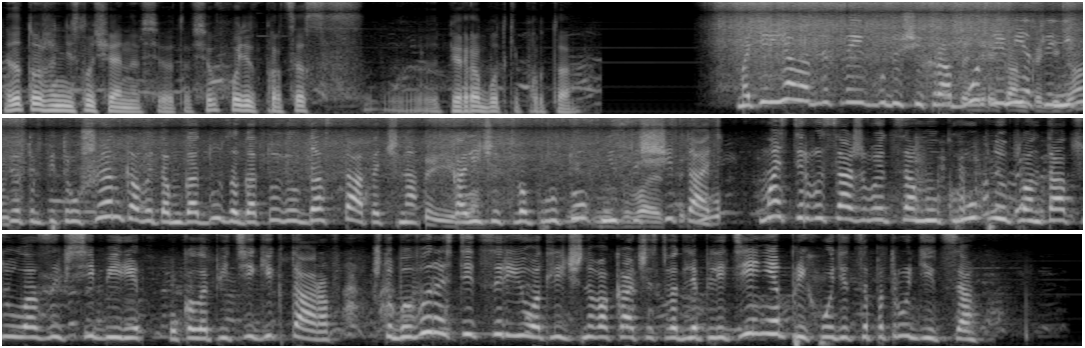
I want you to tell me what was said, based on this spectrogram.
Это тоже не случайно все. Это все входит в процесс э, переработки прута. Материала для своих будущих работ ремесленник Петр Петрушенко в этом году заготовил достаточно. Количество прутов не сосчитать. Мастер высаживает самую крупную плантацию лозы в Сибири – около пяти гектаров. Чтобы вырастить сырье отличного качества для плетения, приходится потрудиться.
